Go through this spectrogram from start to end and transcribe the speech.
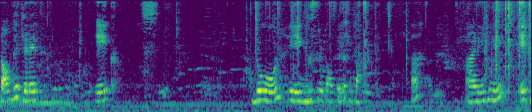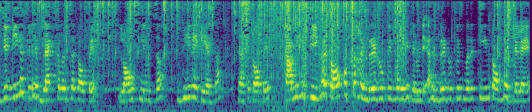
टॉप घेतलेले आहेत. एक दोन हे एक दुसरे टॉप आहे आणि ही एक जे मी घेतलेले हे ब्लॅक कलरचं टॉप आहे लॉंग स्लीवचं व्ही नेक याचा? हे असं टॉप आहे. आम्ही हे तिघं टॉप फक्त हंड्रेड रुपीजमध्ये घेतलेले म्हणजे हंड्रेड रुपीजमध्ये तीन टॉप भेटलेले आहे.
